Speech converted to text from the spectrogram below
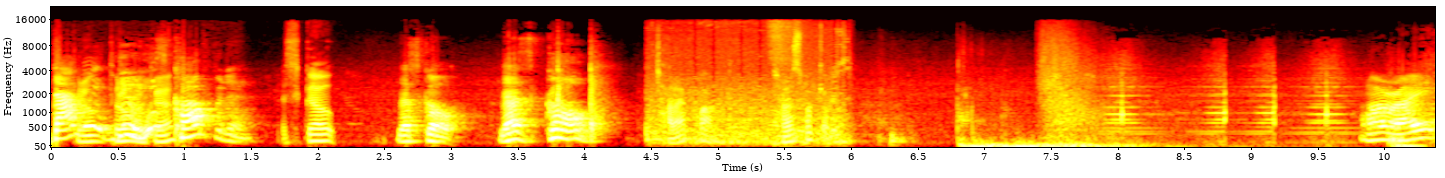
That be, dude, he's confident. Let's go. Let's go. Let's go. 잘할 것 같아. 잘할 수밖에 없어. All right.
